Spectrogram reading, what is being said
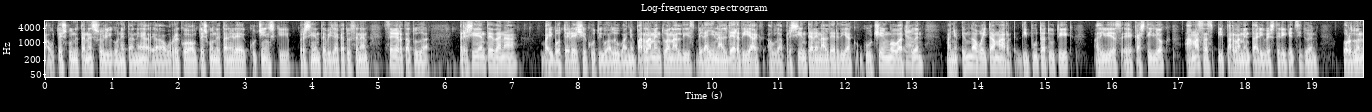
hauteskundetan ez soilik honetan, eh? aurreko hauteskundetan ere Kutsinski presidente bilakatu zenen, ze gertatu da? presidente dana, bai botere esekutiboa du, baina parlamentuan aldiz, beraien alderdiak, hau da, presidentearen alderdiak, gutxiengo batzuen, ja. baina dagoita mar diputatutik, adibidez, e, Kastillok, amazazpi parlamentari besterik ez zituen. Orduen,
